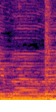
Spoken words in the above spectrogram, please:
Even. Though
